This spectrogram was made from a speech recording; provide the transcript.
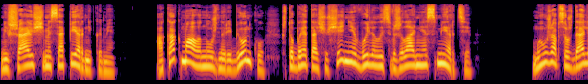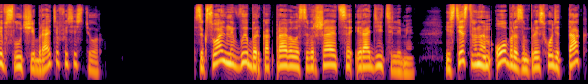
мешающими соперниками. А как мало нужно ребенку, чтобы это ощущение вылилось в желание смерти? Мы уже обсуждали в случае братьев и сестер. Сексуальный выбор, как правило, совершается и родителями. Естественным образом происходит так,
